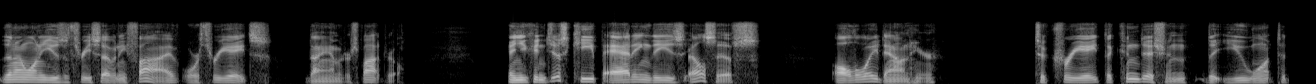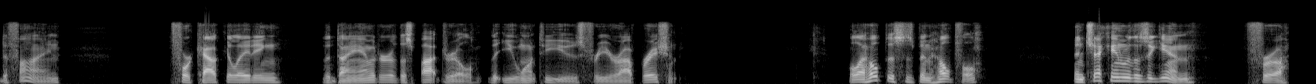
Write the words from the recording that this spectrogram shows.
then I want to use a 375 or 3 eighths diameter spot drill. And you can just keep adding these else ifs all the way down here to create the condition that you want to define for calculating the diameter of the spot drill that you want to use for your operation. Well, I hope this has been helpful. And check in with us again for a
